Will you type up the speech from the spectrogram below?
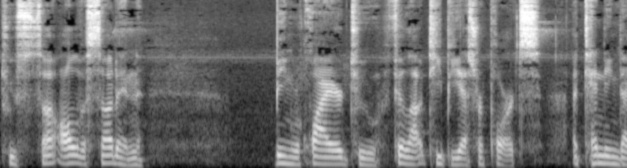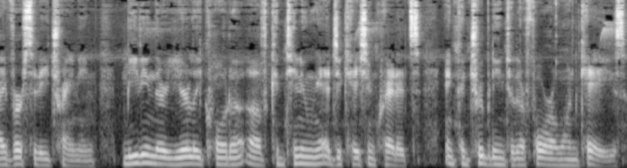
to su- all of a sudden being required to fill out TPS reports, attending diversity training, meeting their yearly quota of continuing education credits, and contributing to their 401ks.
